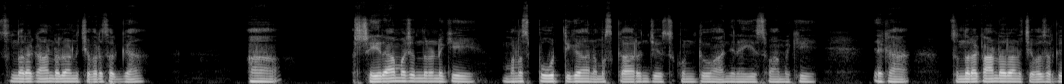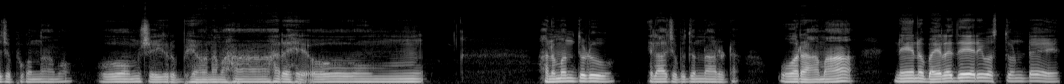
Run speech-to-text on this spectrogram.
సుందరకాండలోని చివరి సర్గ శ్రీరామచంద్రునికి మనస్ఫూర్తిగా నమస్కారం చేసుకుంటూ ఆంజనేయ స్వామికి ఇక సుందరకాండలోని చివరి సర్గ చెప్పుకుందాము. ఓం శ్రీ గురుభ్యో నమ. హరే ఓం. హనుమంతుడు ఇలా చెబుతున్నారట ఓ రామా నేను బయలుదేరి వస్తుంటే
